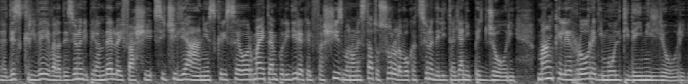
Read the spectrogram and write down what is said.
eh, descriveva l'adesione di Pirandello ai fasci siciliani e scrisse ormai tempo di dire che il fascismo non è stato solo la vocazione degli italiani peggiori, ma anche l'errore di molti dei migliori.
